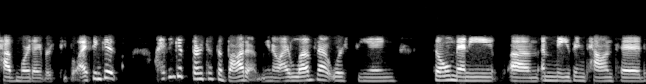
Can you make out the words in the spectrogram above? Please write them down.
have more diverse people i think it i think it starts at the bottom you know i love that we're seeing so many um, amazing talented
